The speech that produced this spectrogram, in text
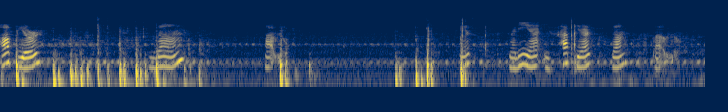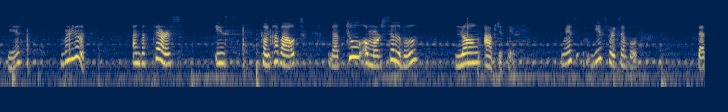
happier than Pablo. Yes, Maria is happier than Pablo. Yes, very good. And the third is talk about the two or more syllable long adjective. Yes, yes, for example, the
